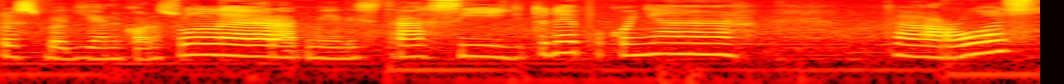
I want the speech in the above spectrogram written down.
terus bagian konsuler administrasi gitu deh pokoknya. Terus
